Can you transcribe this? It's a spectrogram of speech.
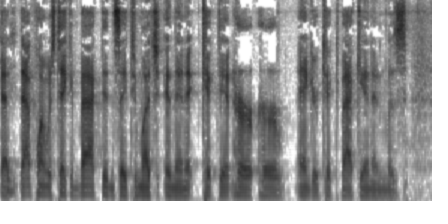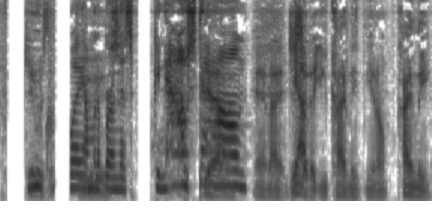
at that point was taken back didn't say too much and then it kicked in her her anger kicked back in and was it You was the Kroy, I'm gonna burn this fucking house Yeah. down. and i just Yeah. said that you kindly you know kindly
